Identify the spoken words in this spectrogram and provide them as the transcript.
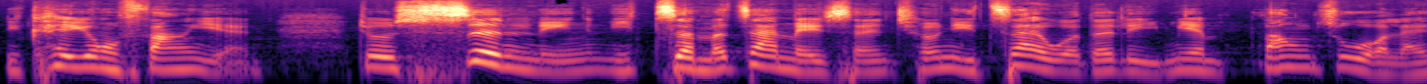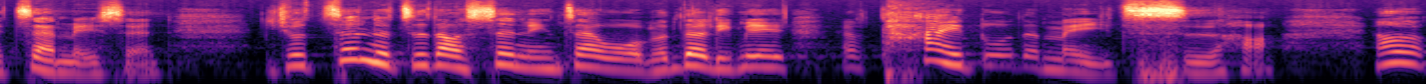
你可以用方言，就圣灵，你怎么赞美神？求你在我的里面帮助我来赞美神。你就真的知道圣灵在我们的里面有太多的美词哈。然后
